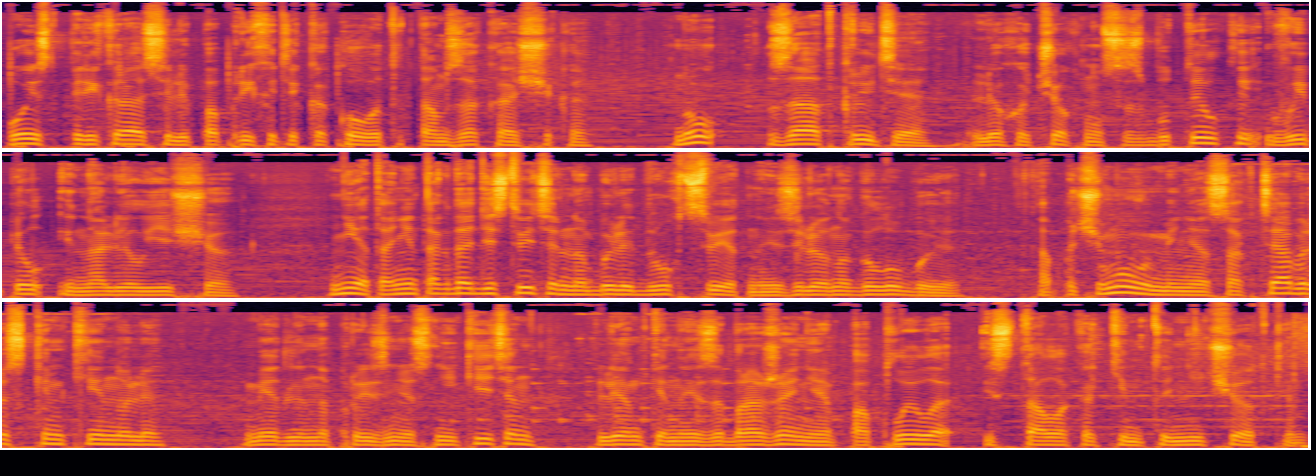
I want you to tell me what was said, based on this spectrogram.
Поезд перекрасили по прихоти какого-то там заказчика. Ну, за открытие. Леха чокнулся с бутылкой, выпил и налил еще. Нет, они тогда действительно были двухцветные, зелено-голубые. А почему вы меня с Октябрьским кинули? Медленно произнес Никитин, Ленкино изображение поплыло и стало каким-то нечетким.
